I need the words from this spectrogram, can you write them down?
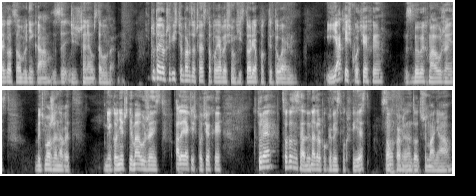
tego, co wynika z dziedziczenia ustawowego. I tutaj oczywiście bardzo często pojawia się historia pod tytułem jakieś pociechy z byłych małżeństw, być może nawet niekoniecznie małżeństw, ale jakieś pociechy, które co do zasady, nadal pokrewieństwo krwi jest, są uprawnione do otrzymania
